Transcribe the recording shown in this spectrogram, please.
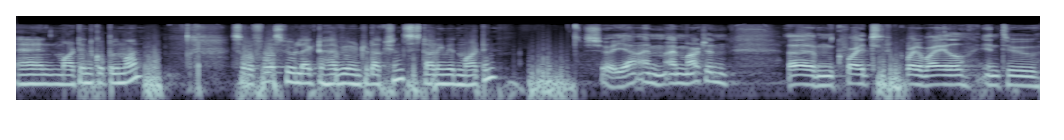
and Martin Köppelmann. So first we would like to have your introductions, starting with Martin. Sure. Yeah, I'm I'm Martin. Um, quite quite a while into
